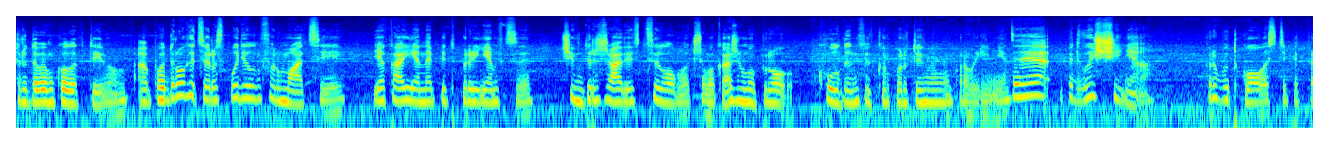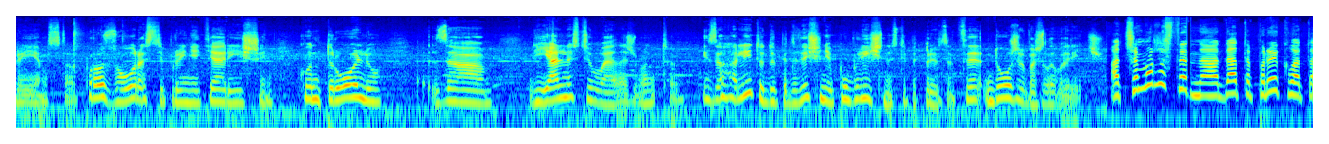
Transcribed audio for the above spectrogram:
трудовим колективом. А по-друге, це розподіл інформації, яка є на підприємці чи в державі в цілому, якщо ми кажемо про холдинги в корпоративному управлінні. Це підвищення прибутковості підприємства, прозорості прийняття рішень, контролю за діяльністю менеджменту і взагалі-то до підвищення публічності підприємства. Це дуже важлива річ. А чи можеш ти надати приклад е,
